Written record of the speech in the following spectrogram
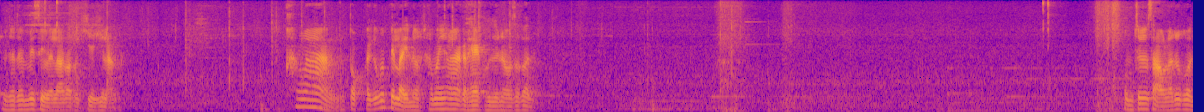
มันจะได้ไม่เสียเวลาตอนไปเคลียร์ทีหลัง ข้างล่างตกไปก็ไม่เป็นไรเนอะถ้าไม่น่ากระแทกพื้นเอาซะก่อนผมเจอเสาแล้วทุกคน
